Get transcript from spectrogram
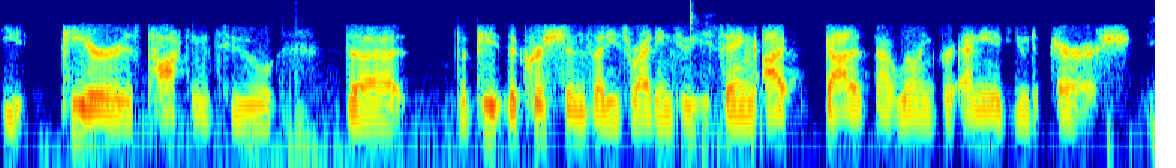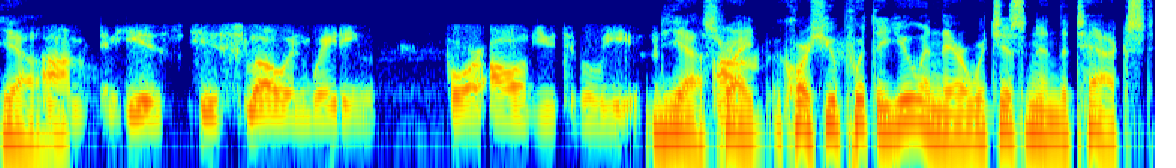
he, Peter is talking to the the the Christians that he's writing to. He's saying, I, God is not willing for any of you to perish. yeah. um, and he is he is slow in waiting for all of you to believe. Yes, Uh, right. Of course, you put the you in there, which isn't in the text,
